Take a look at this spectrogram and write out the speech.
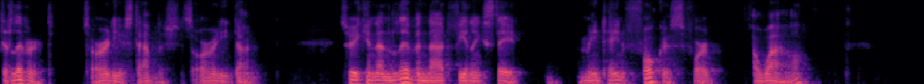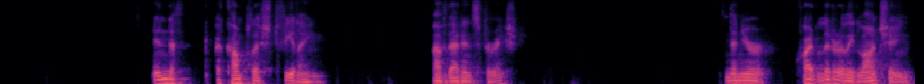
delivered. It's already established. It's already done. So you can then live in that feeling state, maintain focus for a while in the accomplished feeling of that inspiration. Then you're quite literally launching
